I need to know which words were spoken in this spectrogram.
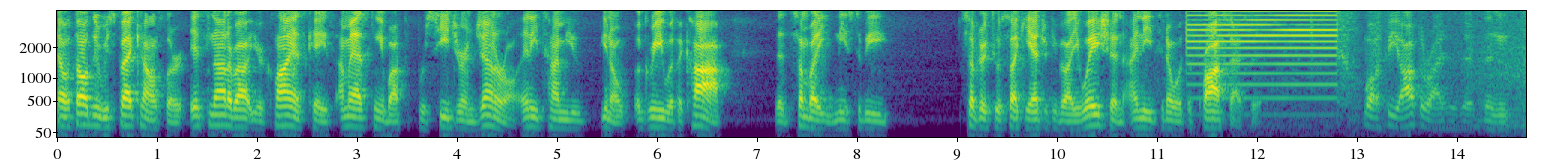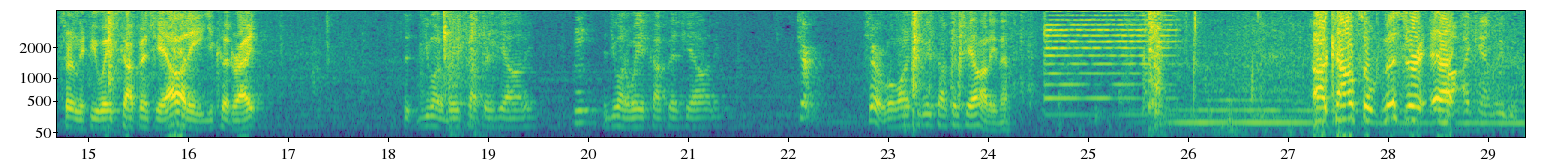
Now, with all due respect, counselor, it's not about your client's case. I'm asking about the procedure in general. Anytime you, you know, agree with a cop that somebody needs to be subject to a psychiatric evaluation, I need to know what the process is. Well, if he authorizes it, then certainly if you waive confidentiality, you could, right? Do you want to waive confidentiality? Did you want to waive confidentiality? Sure. Sure. Well, why don't you waive confidentiality then? Uh, counsel, Mr. Uh, I can't leave the court right now.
